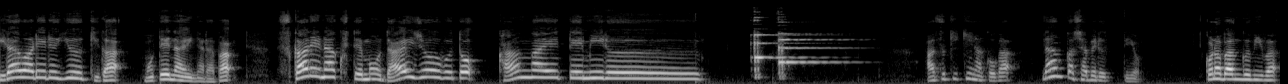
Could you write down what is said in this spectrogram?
嫌われる勇気が持てないならば、好かれなくても大丈夫と考えてみる。あずききなこがなんか喋るってよ。この番組は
